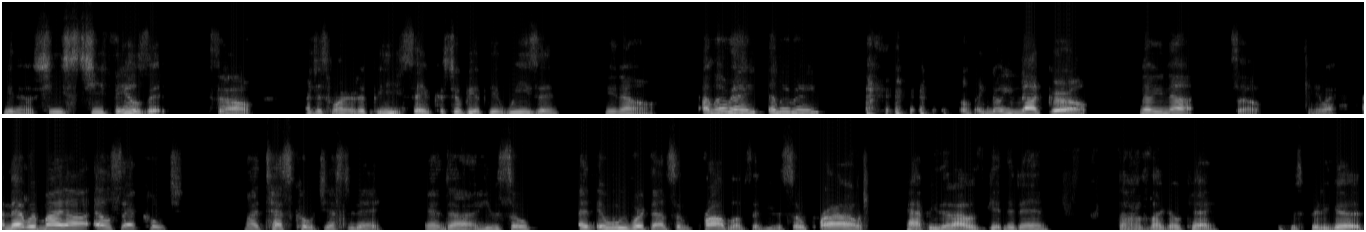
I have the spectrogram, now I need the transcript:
you know she she feels it. So I just want her to be safe because she'll be up there wheezing, you know. I'm all right. I'm all right. I'm like, no, you're not, girl. No, you're not. So anyway, I met with my uh, LSAT coach, my test coach yesterday, and uh, he was so, and, and we worked on some problems, and he was so proud, happy that I was getting it in. So I was like, okay, it was pretty good.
